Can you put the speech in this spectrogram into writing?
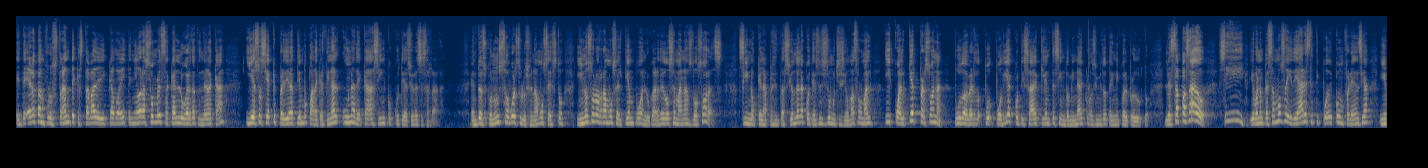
era tan frustrante que estaba dedicado ahí, tenía horas hombres acá en lugar de atender acá, y eso hacía que perdiera tiempo para que al final una de cada cinco cotizaciones se cerrara. Entonces, con un software solucionamos esto y no solo ahorramos el tiempo en lugar de dos semanas, dos horas sino que la presentación de la cotización se hizo muchísimo más formal y cualquier persona pudo haberlo, podía cotizar al cliente sin dominar el conocimiento técnico del producto. ¿Les ha pasado? Sí. Y bueno, empezamos a idear este tipo de conferencia y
